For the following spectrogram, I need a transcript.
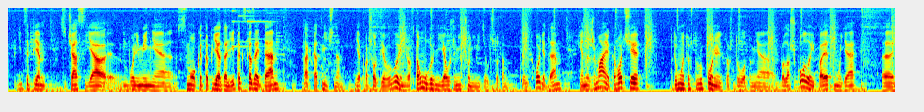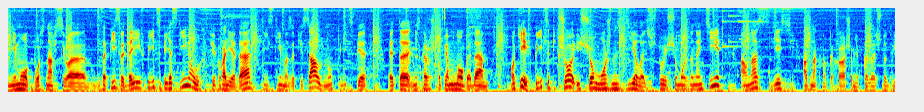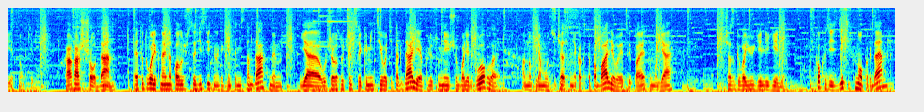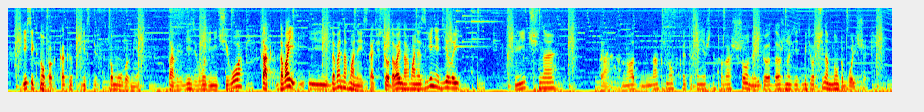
В принципе, сейчас я э, более-менее смог это преодолеть, так сказать, да. Так, отлично. Я прошел первый уровень. Во втором уровне я уже ничего не видел, что там происходит, да. Я нажимаю, короче, думаю, то, что вы поняли, то, что вот у меня была школа, и поэтому я э, не мог просто-навсего записывать. Да и, в принципе, я стримил в феврале, да, три стрима записал, ну, в принципе, это не скажу, что прям много, да. Окей, в принципе, что еще можно сделать? Что еще можно найти? А у нас здесь одна кнопка. Хорошо, мне показалось, что две кнопки. Хорошо, да. Этот ролик, наверное, получится действительно каким-то нестандартным. Я уже разучился комментировать и так далее. Плюс у меня еще болит горло. Оно прямо вот сейчас у меня как-то побаливает, и поэтому я сейчас говорю еле-еле. Сколько здесь? 10 кнопок, да? 10 кнопок, как и в принципе в том уровне. Так, здесь вроде ничего. Так, давай и, давай нормально искать. Все, давай нормальное зрение делай. Отлично. Так, ну одна кнопка это, конечно, хорошо, но их должно здесь быть вообще намного больше.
